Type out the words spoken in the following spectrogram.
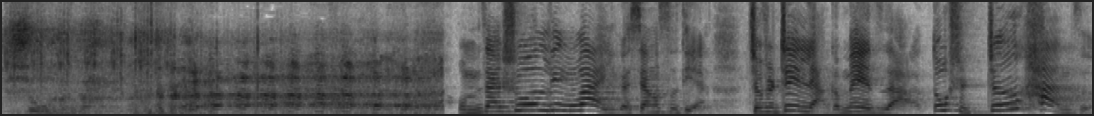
胸很大。我们再说另外一个相似点，就是这两个妹子啊，都是真汉子。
